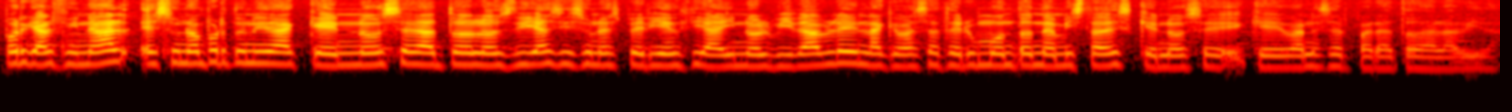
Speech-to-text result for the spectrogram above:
porque al final es una oportunidad que no se da todos los días y es una experiencia inolvidable en la que vas a hacer un montón de amistades que, no se, que van a ser para toda la vida.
